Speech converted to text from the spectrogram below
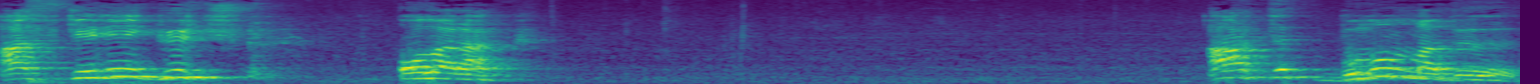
askeri güç olarak artık bulunmadığı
